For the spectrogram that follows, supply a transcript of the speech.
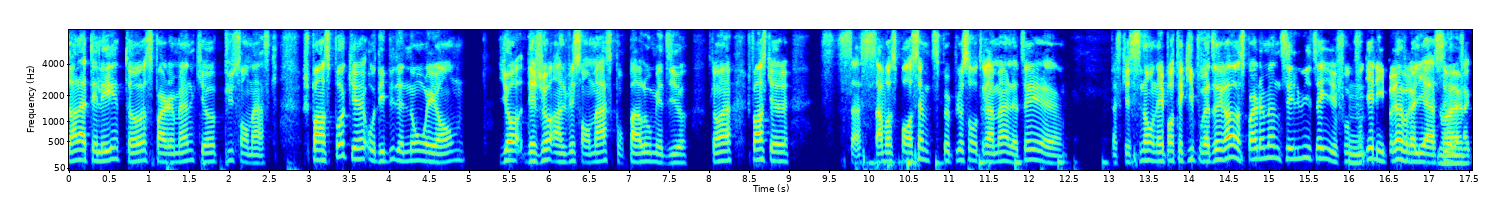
dans la télé, t'as Spider-Man qui a plus son masque. Je pense pas qu'au début de No Way Home, il a déjà enlevé son masque pour parler aux médias. Tu? Je pense que ça, ça va se passer un petit peu plus autrement, là, tu euh, parce que sinon, n'importe qui pourrait dire Ah, Spider-Man, c'est lui, tu sais. Il faut, faut Mm. qu'il y ait des preuves reliées à ça. Ouais. Fait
